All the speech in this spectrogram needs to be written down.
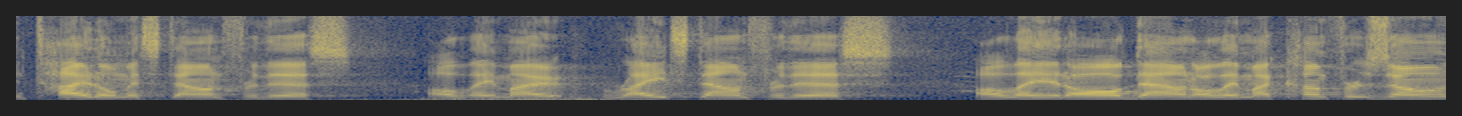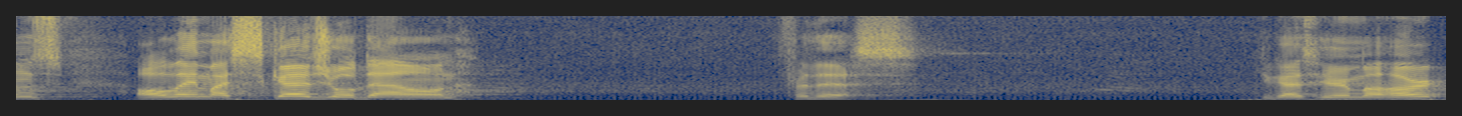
entitlements down for this. I'll lay my rights down for this. I'll lay it all down. I'll lay my comfort zones. I'll lay my schedule down for this. You guys hear my heart?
